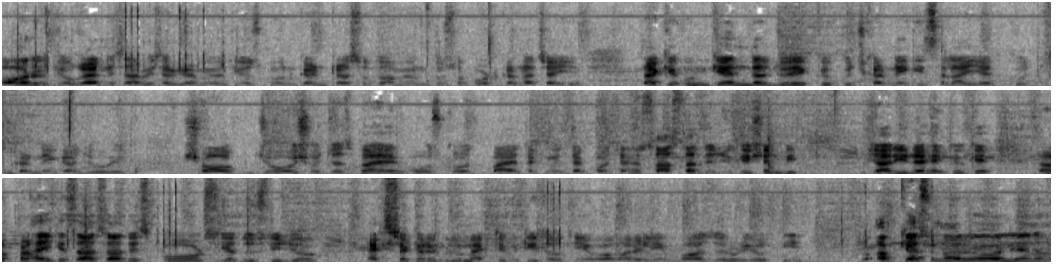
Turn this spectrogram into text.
और जो गैर निसाबी सरगर्मी होती है, उसमें उनका इंटरेस्ट हो तो हमें उनको सपोर्ट करना चाहिए, ताकि उनके अंदर जो एक कुछ करने की सलाहियत, कुछ करने का जो एक शौक, जोश और जज्बा है, वो उसको पाए तकमील तक पहुँचाएँ और साथ साथ एजुकेशन भी जारी रहे, क्योंकि पढ़ाई के साथ साथ स्पोर्ट्स या दूसरी जो एक्स्ट्रा करिकुलम एक्टिविटीज़ होती हैं, वो हमारे लिए बहुत ज़रूरी होती हैं। तो अब क्या सुना रहे हो, आलिया नाम?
